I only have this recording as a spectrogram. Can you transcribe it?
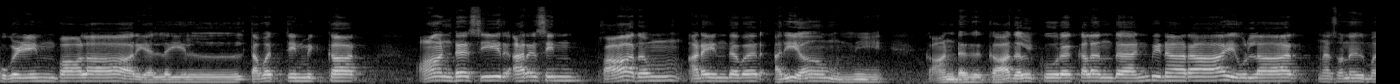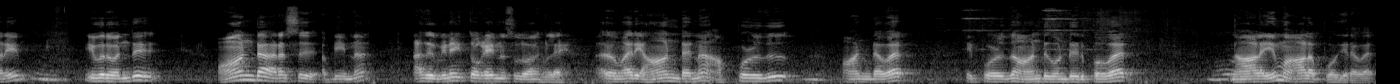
புகழின் பாலார் எல்லையில் தவத்தின் மிக்கார். ஆண்ட சீர் அரசின் பாதம் அடைந்தவர் அறியா முன்னே காண்டகு காதல் கூற கலந்த அன்பினாராய் உள்ளார். நான் சொன்னது மாதிரி இவர் வந்து ஆண்ட அரசு அப்படின்னா அது வினைத்தொகைன்னு சொல்லுவாங்களே அது மாதிரி ஆண்டன அப்பொழுது ஆண்டவர் இப்பொழுது ஆண்டு கொண்டு இருப்பவர் நாளையும் ஆளப் போகிறவர்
